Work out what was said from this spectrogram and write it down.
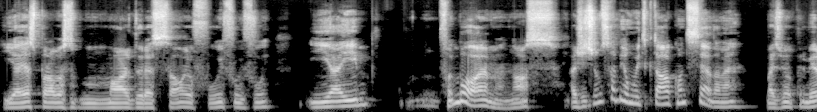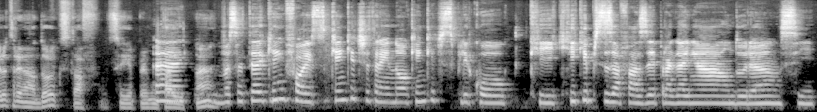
e aí as provas de maior duração eu fui, fui, fui. E aí foi embora, mano. Nossa, a gente não sabia muito o que estava acontecendo, né? Mas meu primeiro treinador, que você, tá, você ia perguntar é, isso, né? Você tem, quem foi? Quem que te treinou? Quem que te explicou que que, que precisa fazer para ganhar endurance?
